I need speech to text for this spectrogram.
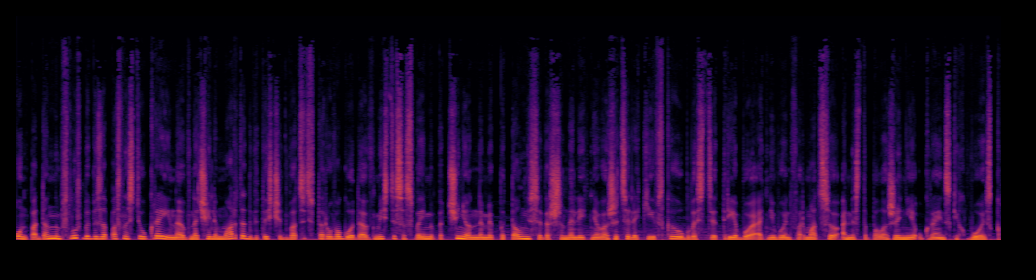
Он, по данным Службы безопасности Украины, в начале марта 2022 года вместе со своими подчиненными пытал несовершеннолетнего жителя Киевской области, требуя от него информацию о местоположении украинских войск.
